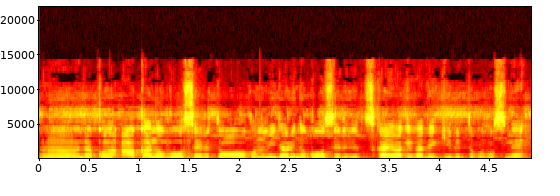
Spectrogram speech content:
うん、だこの赤のゴーセルとこの緑のゴーセルで使い分けができるってことですね。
